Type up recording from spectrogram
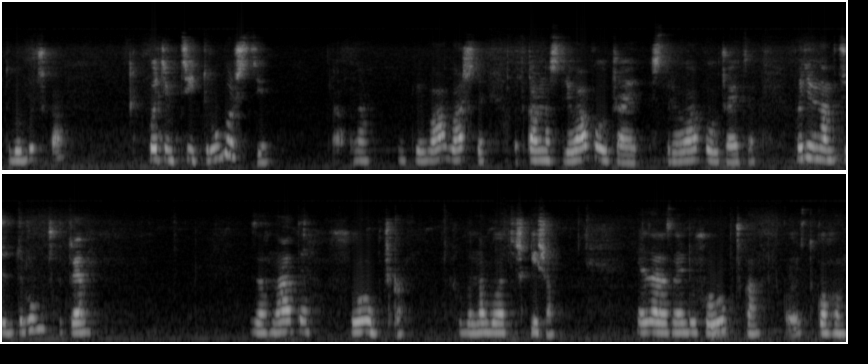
Трубочка. Потім в цій трубочці на накрива, бачите, от в нас стріла виходить, стріла виходить. Потім нам цю трубочку треба загнати шурупчика, щоб вона була тяжкіша. Я зараз знайду шурупчика, якогось такого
